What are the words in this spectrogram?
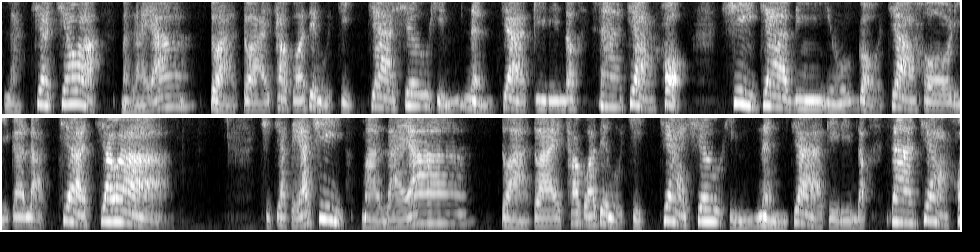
六只鸟啊嘛来啊！大大的草坡顶有一只小熊，两只麒麟鹿，三只虎。四只绵羊，五只狐狸，甲六只鸟啊，七只袋仔鼠嘛来啊！大大的草坡顶有一只小熊，两只麒麟鹿，三只虎，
